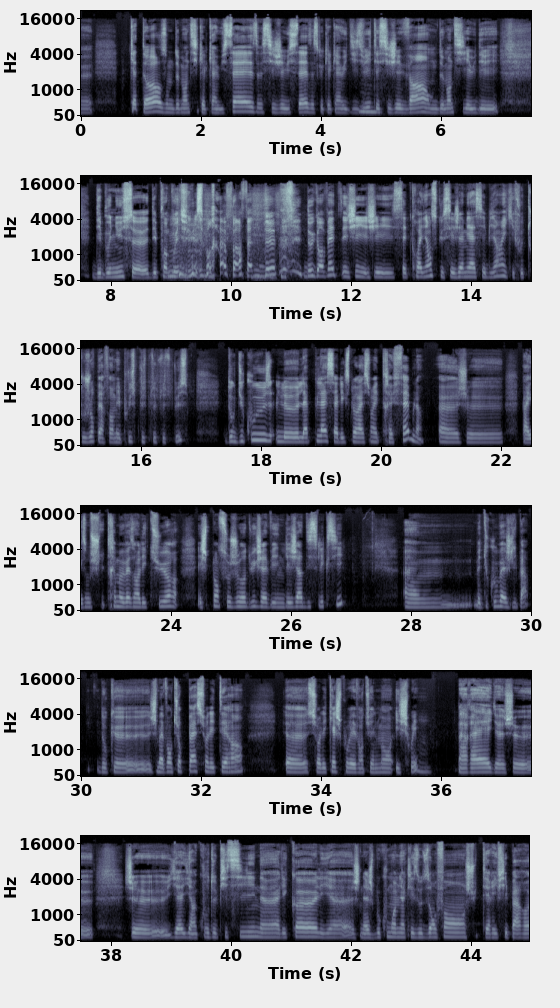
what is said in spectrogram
14, on me demande si quelqu'un a eu 16. Si j'ai eu 16, est-ce que quelqu'un a eu 18 mmh. Et si j'ai 20, on me demande s'il y a eu des, des bonus, euh, des points mmh. bonus pour avoir 22. Donc en fait, j'ai cette croyance que c'est jamais assez bien et qu'il faut toujours performer plus, plus, plus, plus, plus. Donc du coup, le, la place à l'exploration est très faible. Euh, je, par exemple, je suis très mauvaise en lecture et je pense aujourd'hui que j'avais une légère dyslexie. Euh, mais du coup, bah, je lis pas. Donc, euh, je m'aventure pas sur les terrains euh, sur lesquels je pourrais éventuellement échouer. Mm. Pareil, je, je, il y a, y a, un cours de piscine à l'école et je nage beaucoup moins bien que les autres enfants. Je suis terrifiée par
